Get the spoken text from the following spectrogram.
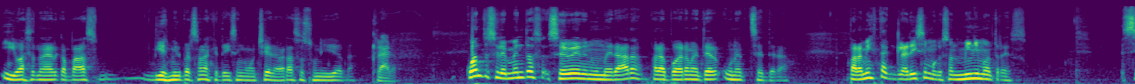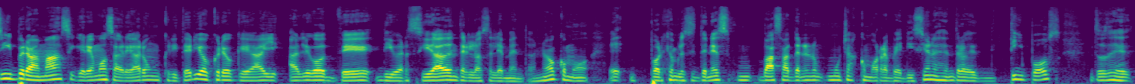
y vas a tener capaz 10.000 personas que te dicen como, che, la verdad sos un idiota. Claro. ¿Cuántos elementos se deben enumerar para poder meter un etcétera? Para mí está clarísimo que son mínimo tres. Sí, pero además si queremos agregar un criterio, creo que hay algo de diversidad entre los elementos, ¿no? Como, eh, por ejemplo, si tenés, vas a tener muchas como repeticiones dentro de tipos, entonces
